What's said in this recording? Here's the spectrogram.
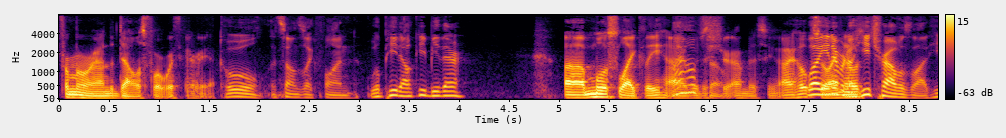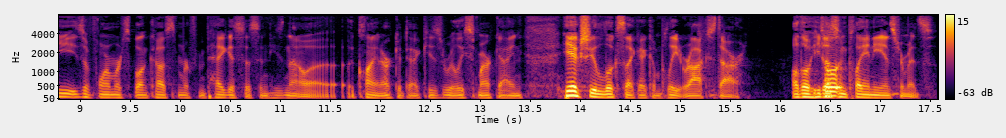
from around the Dallas Fort Worth area. Cool. That sounds like fun. Will Pete Elke be there? Uh, most likely, I, I hope would so. assure, I'm assuming. I hope Well, so. you I never know. know- He travels a lot. He's a former Splunk customer from Pegasus, and he's now a, a client architect. He's a really smart guy, and he actually looks like a complete rock star. Although he doesn't play any instruments.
